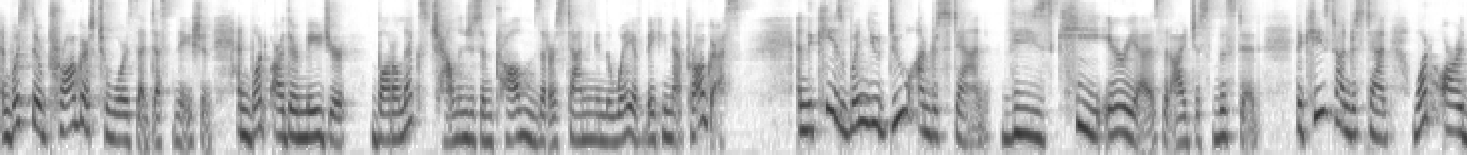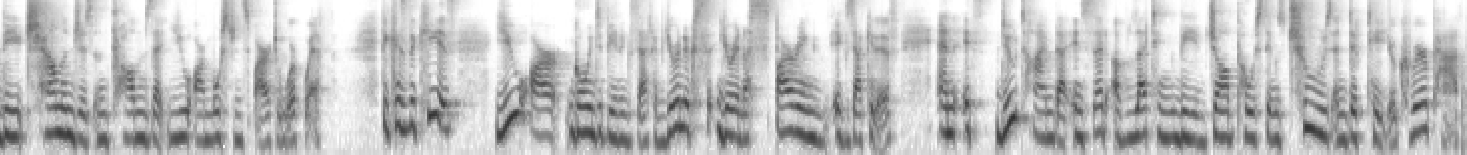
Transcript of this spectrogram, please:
And what's their progress towards that destination? And what are their major bottlenecks, challenges, and problems that are standing in the way of making that progress? And the key is when you do understand these key areas that I just listed, the key is to understand what are the challenges and problems that you are most inspired to work with. Because the key is you are going to be an executive. You're an, you're an aspiring executive. And it's due time that instead of letting the job postings choose and dictate your career path,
